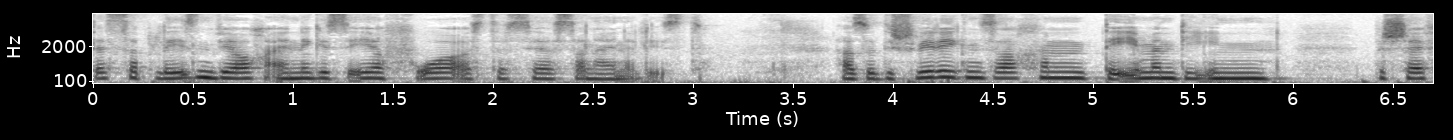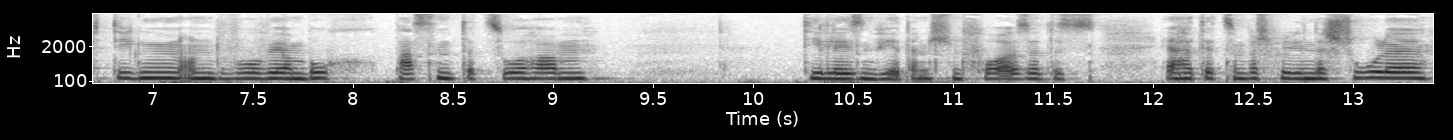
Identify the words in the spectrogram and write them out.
Deshalb lesen wir auch einiges eher vor, als dass er es alleine liest. Also die schwierigen Sachen, Themen, die ihn beschäftigen und wo wir ein Buch passend dazu haben, die lesen wir dann schon vor. Also das, er hat ja zum Beispiel in der Schule,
